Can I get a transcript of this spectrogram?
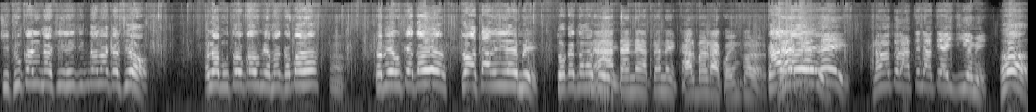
ચીઠું કરી નાખી એની ચિંતા ના કરશો. એટલે હું તો કહું એમાં ખબર હા. તમે એવું કહેતા હોય તો અત્યારે અમે તો કે તમારે અત્યારે નહીં અત્યારે નહીં. કાલ બાલ રાખો એમ કરો. કાલ ના, તો રાતે રાતે આવી જઈએ અમે. હા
